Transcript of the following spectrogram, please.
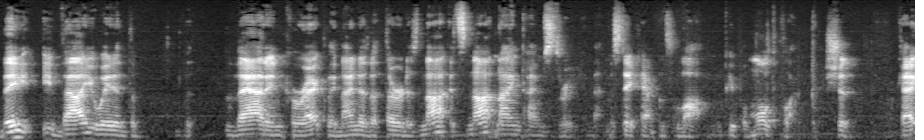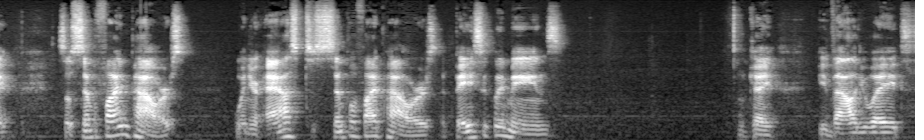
they evaluated the, that incorrectly. 9 to the third is not, it's not 9 times 3. And that mistake happens a lot when people multiply. They shouldn't. Okay? So simplifying powers, when you're asked to simplify powers, it basically means Okay, evaluate,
